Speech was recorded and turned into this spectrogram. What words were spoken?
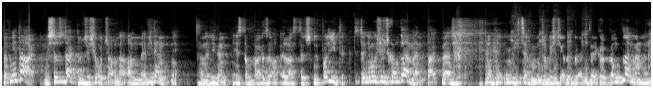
pewnie tak. Myślę, że tak, ludzie się uczą. No, on ewidentnie. On ewidentnie jest to bardzo elastyczny polityk. To nie musi być komplement, tak? Znaczy, nie chcę, żebyście odebrali to jako komplement,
